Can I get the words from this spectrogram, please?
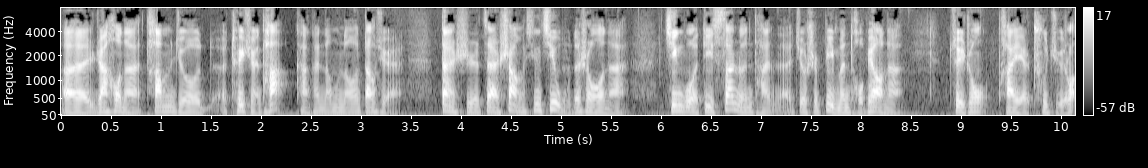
呃，然后呢，他们就推选他，看看能不能当选。但是在上星期五的时候呢，经过第三轮谈，呃就是闭门投票呢，最终他也出局了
